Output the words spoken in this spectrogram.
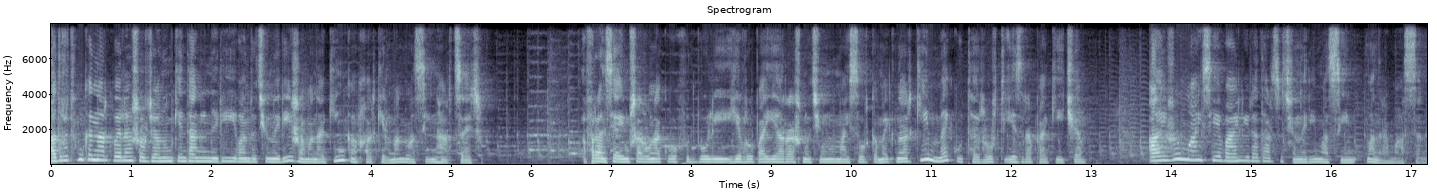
Հադրութում կնարկվել են շրջանում կենթանիների հիվանդությունների ժամանակին կանխարգելման մասին հարցեր։ Ֆրանսիայում շարունակվող ֆուտբոլի Եվրոպայի առաջնությունում այսօր կմեկնարկի 1/8 եզրափակիչը։ Այժմ այս եւ այլ իրադարձությունների մասին մանրամասն։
